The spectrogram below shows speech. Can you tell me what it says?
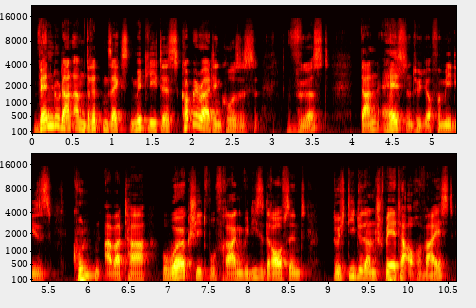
wenn du dann am 3.6. Mitglied des Copywriting-Kurses wirst, dann hältst du natürlich auch von mir dieses Kundenavatar-Worksheet, wo Fragen wie diese drauf sind, durch die du dann später auch weißt,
